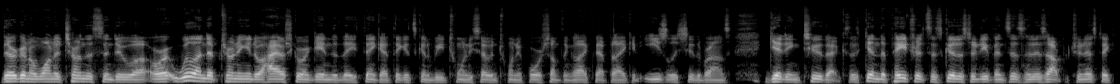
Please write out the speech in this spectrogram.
they're going to want to turn this into, a, or it will end up turning into a higher scoring game than they think. I think it's going to be 27 24, something like that. But I could easily see the Browns getting to that. Because again, the Patriots, as good as their defense is, it is opportunistic,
